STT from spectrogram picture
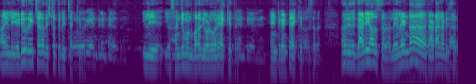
ಹಾಂ ಇಲ್ಲಿ ಯಡಿಯೂರು ರೀಚ್ ಆಗೋದು ಎಷ್ಟೊತ್ತಿ ರೀಚ್ ಆಕ್ಕಿರಿ ಎಂಟು ಗಂಟೆ ಆಗತ್ತೆ ರೀ. ಇಲ್ಲಿ ಸಂಜೆ ಮುಂದೆ ಬರೋದು ಏಳುವರೆ ಆಕೈತ್ರಿ ಎಂಟು ಗಂಟೆ ಆಕೈತ್ರಿ ಸರ್ ಅಂದ್ರೆ ಇದು ಗಾಡಿ ಯಾವ್ದು ಸರ್ ಲೇಲ್ಯಾಂಡ ಟಾಟಾ ಗಾಡಿ ಸರ್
